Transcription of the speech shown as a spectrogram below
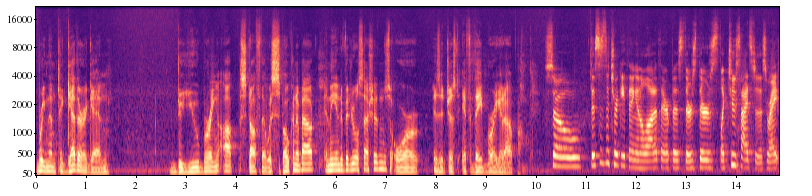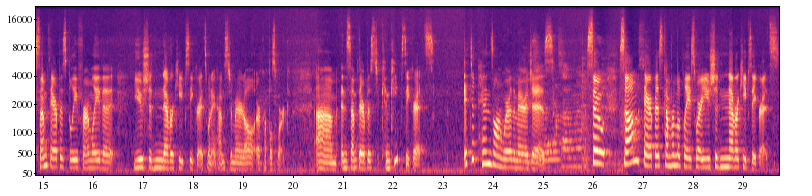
bring them together again do you bring up stuff that was spoken about in the individual sessions or is it just if they bring it up So this is the tricky thing and a lot of therapists. There's there's like two sides to this, right? Some therapists believe firmly that you should never keep secrets when it comes to marital or couples work, um, and some therapists can keep secrets. It depends on where the marriage is. So some therapists come from a place where you should never keep secrets.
